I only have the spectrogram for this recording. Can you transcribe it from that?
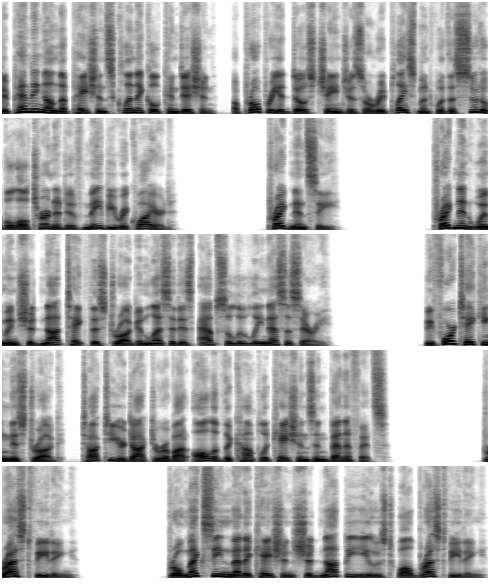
Depending on the patient's clinical condition, appropriate dose changes or replacement with a suitable alternative may be required. Pregnancy Pregnant women should not take this drug unless it is absolutely necessary. Before taking this drug, talk to your doctor about all of the complications and benefits. Breastfeeding Bromhexine medication should not be used while breastfeeding.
